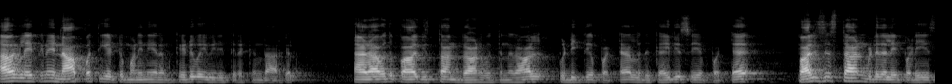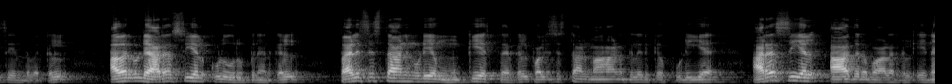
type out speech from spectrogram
அவர்கள் ஏற்கனவே நாற்பத்தி எட்டு மணி நேரம் கெடுவை விதித்திருக்கின்றார்கள். அதாவது பாகிஸ்தான் இராணுவத்தினரால் பிடிக்கப்பட்ட அல்லது கைது செய்யப்பட்ட பலுசிஸ்தான் விடுதலை படையை சேர்ந்தவர்கள் அவர்களுடைய அரசியல் குழு உறுப்பினர்கள் பலுசிஸ்தானினுடைய முக்கியஸ்தர்கள் பலுசிஸ்தான் மாகாணத்தில் இருக்கக்கூடிய அரசியல் ஆதரவாளர்கள் என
